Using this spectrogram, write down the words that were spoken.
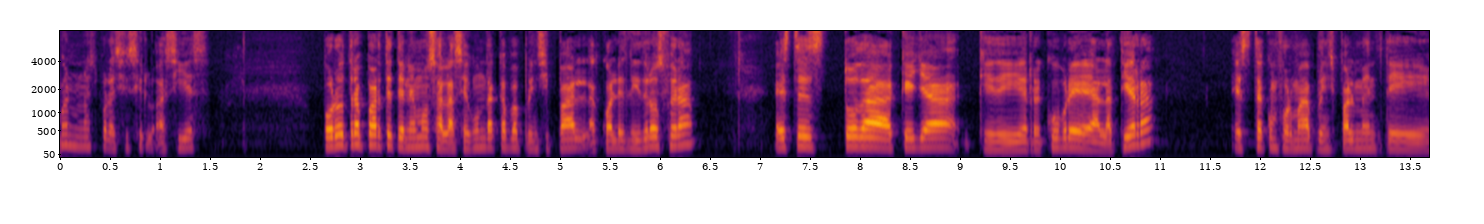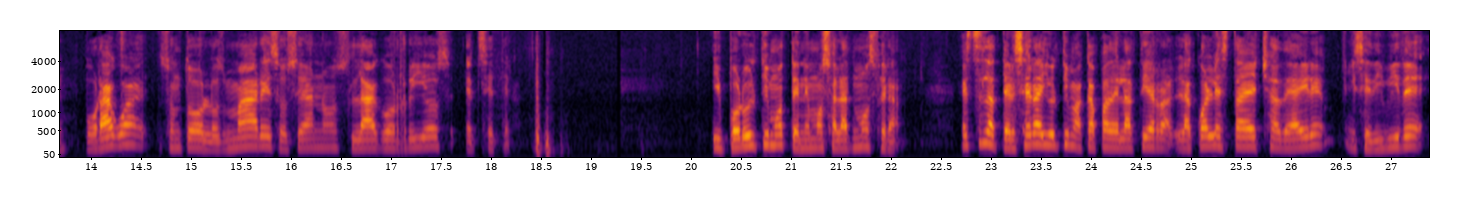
Bueno, no es por así decirlo, así es. Por otra parte tenemos a la segunda capa principal, la cual es la hidrosfera. Esta es toda aquella que recubre a la Tierra. Está conformada principalmente por agua, son todos los mares, océanos, lagos, ríos, etc. Y por último tenemos a la atmósfera. Esta es la tercera y última capa de la Tierra, la cual está hecha de aire y se divide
